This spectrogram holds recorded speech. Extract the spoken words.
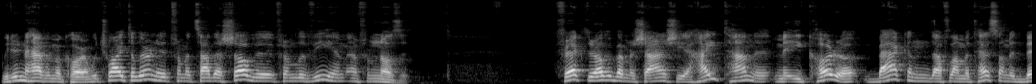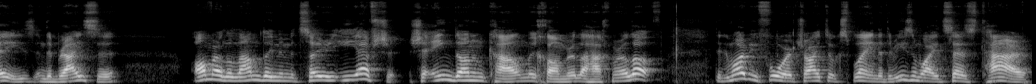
We didn't have a makar, and we tried to learn it from a tzad Shave, from Levium, and from Me'ikara, back in the Aflamatesa Beis, in the Braise, The Gemara before tried to explain that the reason why it says Tar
